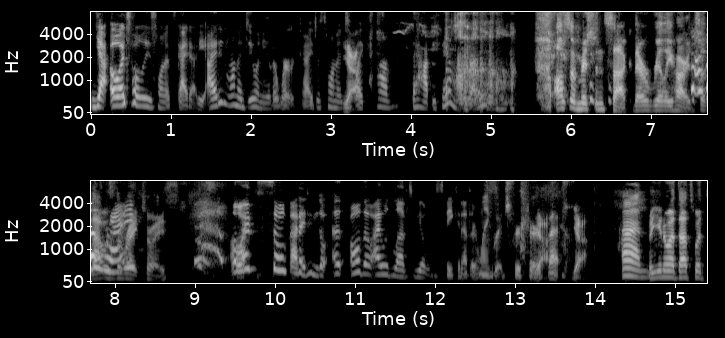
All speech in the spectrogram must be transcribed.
Yeah. Oh, I totally just wanted Sky Daddy. I didn't want to do any of the work. I just wanted Yeah. to like have the happy family, right? also, missions suck. They're really hard. So that was Right? the right choice. Oh, I'm so glad I didn't go. uh, Although I would love to be able to speak another language for sure. Yeah, but yeah. Um, But you know what? That's what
